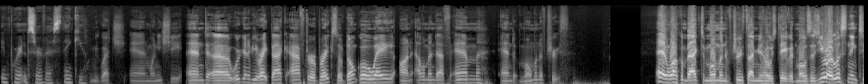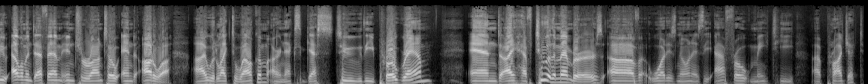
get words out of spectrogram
important service. Thank you. Miigwech and Wanishi. And uh, we're going to be right back after a break, so don't go away on ELMNT FM and Moment of Truth. And welcome back to Moment of Truth. I'm your host, David Moses. You are listening to ELMNT FM in Toronto and Ottawa. I would like to welcome our next guests to the program. And I have two of the members of what is known as the Afro Métis uh, Project.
